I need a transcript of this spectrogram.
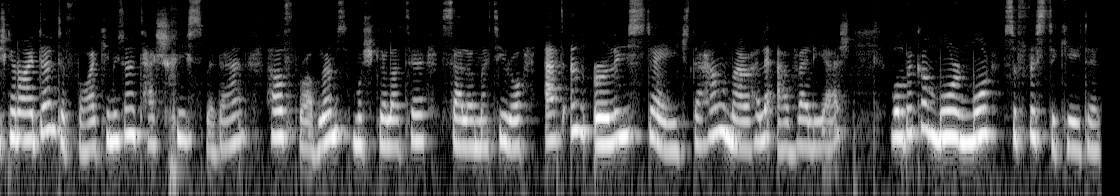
which can identify که می‌تونه تشخیص بدن health problems مشکلات سلامتی رو at an early stage در همون مراحل اولیش will become more and more sophisticated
